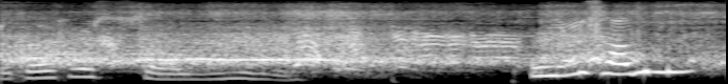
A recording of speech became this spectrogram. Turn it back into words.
Arkadaşlar sağlam. Oyunu saldı mı?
